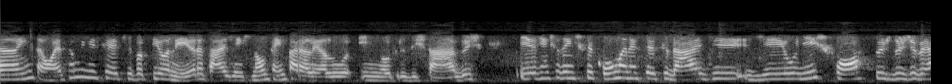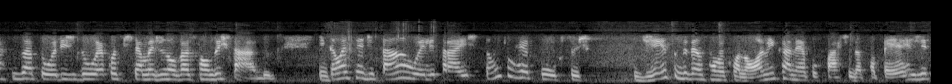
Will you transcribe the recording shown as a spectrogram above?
Ah, então, essa é uma iniciativa pioneira, tá? A gente não tem paralelo em outros estados e a gente identificou uma necessidade de unir esforços dos diversos atores do ecossistema de inovação do estado. Então, esse edital, ele traz tanto recursos de subvenção econômica, né, por parte da FAPERJ,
